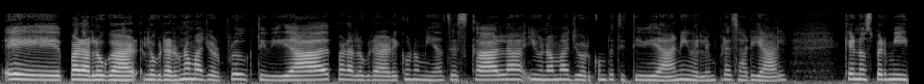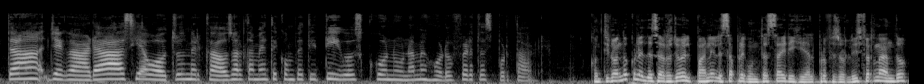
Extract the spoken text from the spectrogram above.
eh, para lograr, lograr una mayor productividad, para lograr economías de escala y una mayor competitividad a nivel empresarial que nos permita llegar a Asia o a otros mercados altamente competitivos con una mejor oferta exportable. Continuando con el desarrollo del panel, esta pregunta está dirigida al profesor Luis Fernando.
